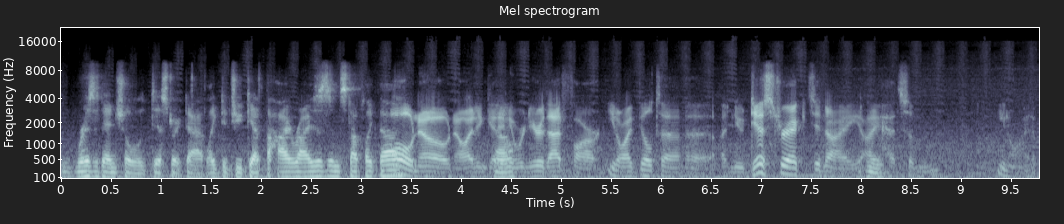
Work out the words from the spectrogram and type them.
residential district at? Like, did you get the high rises and stuff like that? oh no no i didn't get No? anywhere near that far you know i built a, a, a new district and i i Hmm. had some you know I had a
